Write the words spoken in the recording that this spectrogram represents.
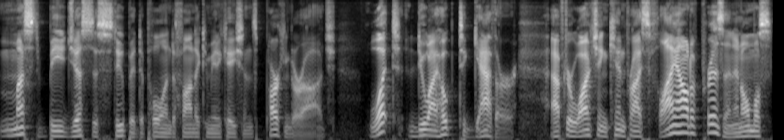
must be just as stupid to pull into Fonda Communications' parking garage. What do I hope to gather after watching Ken Price fly out of prison and almost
